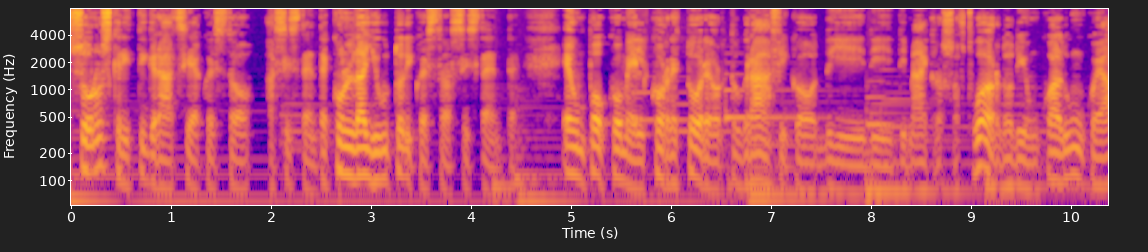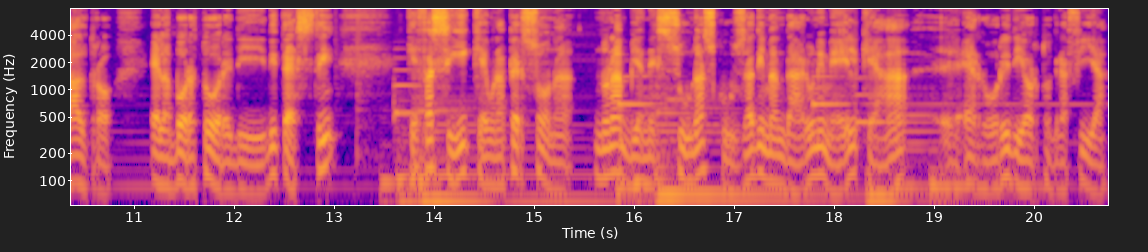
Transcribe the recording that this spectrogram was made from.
sono scritti grazie a questo assistente, con l'aiuto di questo assistente. È un po' come il correttore ortografico di, di, di Microsoft Word o di un qualunque altro elaboratore di, di testi che fa sì che una persona non abbia nessuna scusa di mandare un'email che ha eh, errori di ortografia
